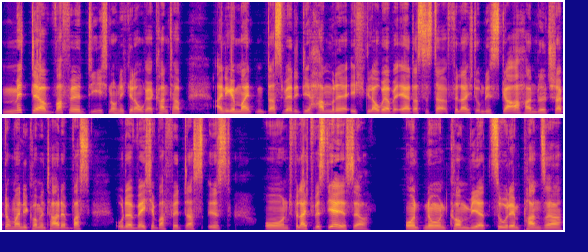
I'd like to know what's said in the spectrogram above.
mit der Waffe, die ich noch nicht genau erkannt habe. Einige meinten, das wäre die Hamre. Ich glaube aber eher, dass es da vielleicht um die Scar handelt. Schreibt doch mal in die Kommentare, was oder welche Waffe das ist. Und vielleicht wisst ihr es ja. Und nun kommen wir zu dem Panzer.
